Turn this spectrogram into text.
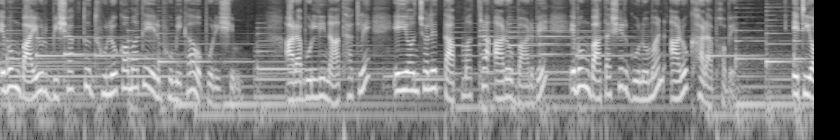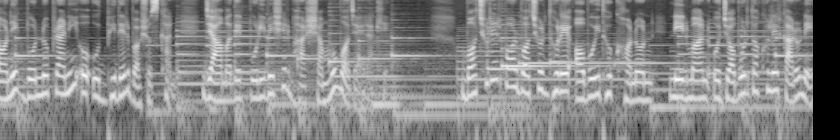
এবং বায়ুর বিষাক্ত ধুলো কমাতে এর ভূমিকা অপরিসীম। আরাবল্লী না থাকলে এই অঞ্চলের তাপমাত্রা আরও বাড়বে এবং বাতাসের গুণমান আরও খারাপ হবে। এটি অনেক বন্যপ্রাণী ও উদ্ভিদের বসস্থান, যা আমাদের পরিবেশের ভারসাম্য বজায় রাখে। বছরের পর বছর ধরে অবৈধ খনন, নির্মাণ ও জবরদখলের কারণে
